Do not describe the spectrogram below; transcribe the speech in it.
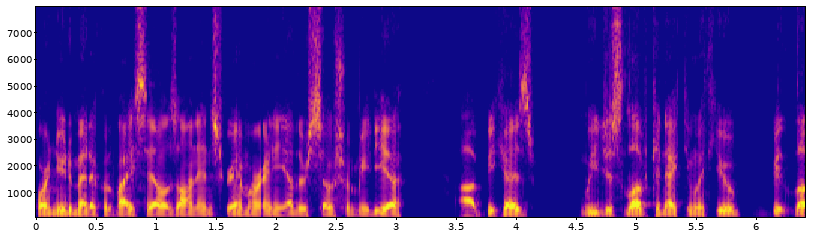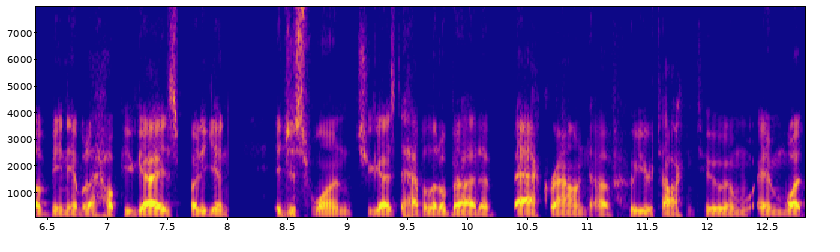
or new to medical device sales on Instagram or any other social media uh, because we just love connecting with you. We love being able to help you guys. But again, it just wants you guys to have a little bit of background of who you're talking to and, and what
